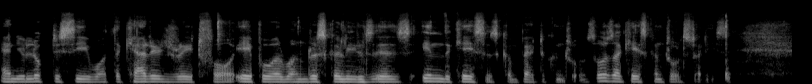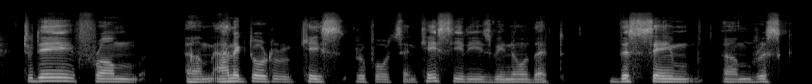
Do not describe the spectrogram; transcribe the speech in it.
and you look to see what the carriage rate for ApoL1 risk alleles is in the cases compared to controls. Those are case control studies. Today, from um, anecdotal case reports and case series, we know that this same um, risk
